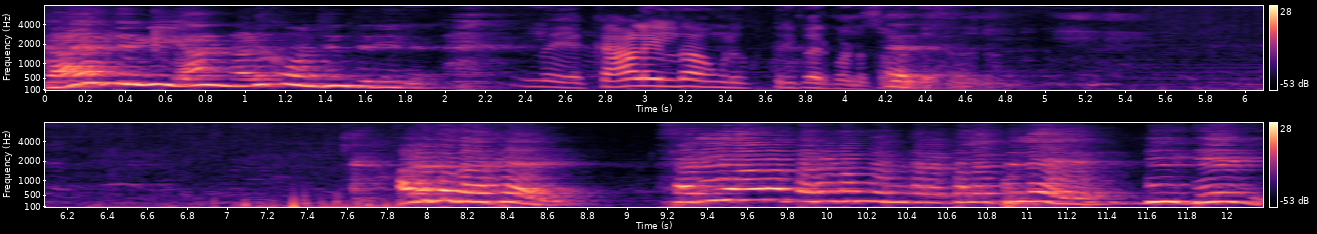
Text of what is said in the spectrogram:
காயத்ரிக்கு ஏன் நடுக்கம் வந்துச்சுன்னு தெரியல. இல்லை காலையில் தான் அவங்களுக்கு ப்ரிப்பேர் பண்ண சொன்னது அதனால. அடுத்ததாக சரியான தருணம் என்கிற தலைப்பிலே டி தேவி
